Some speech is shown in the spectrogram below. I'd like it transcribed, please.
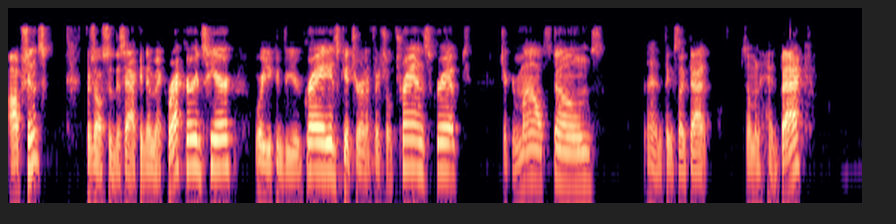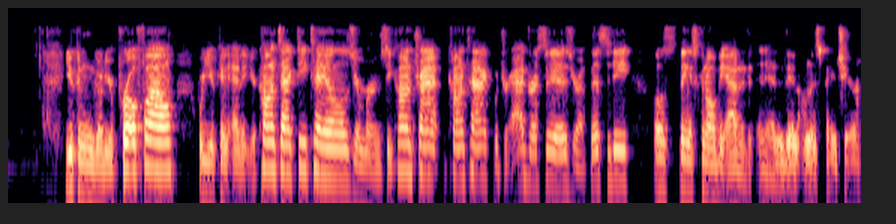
options. There's also this academic records here where you can view your grades, get your unofficial transcript, check your milestones, and things like that. So I'm going to head back. You can go to your profile where you can edit your contact details, your emergency contract contact, what your address is, your ethnicity, those things can all be added and edited on this page here.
